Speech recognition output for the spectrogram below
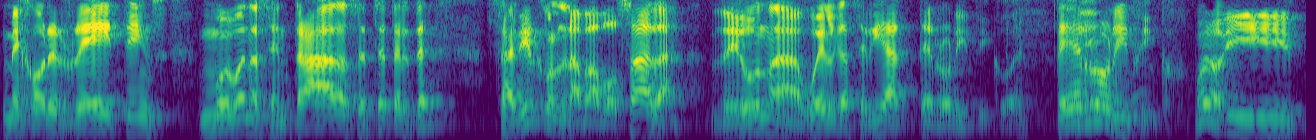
mejores ratings, muy buenas entradas, etcétera, etcétera. Salir con la babosada de una huelga sería terrorífico, ¿eh? Terrorífico. Bueno, y, y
